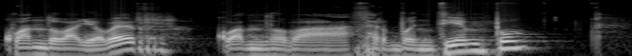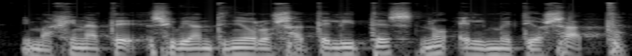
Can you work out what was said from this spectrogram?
cuándo va a llover, cuándo va a hacer buen tiempo. Imagínate si hubieran tenido los satélites, ¿no? El Meteosat.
